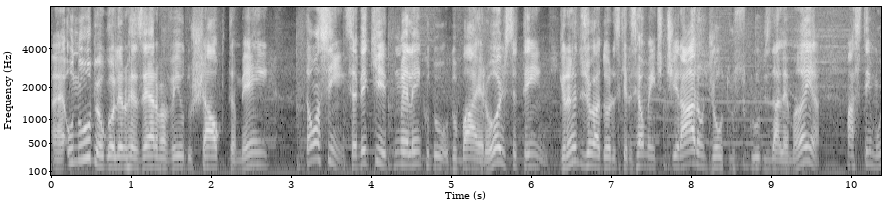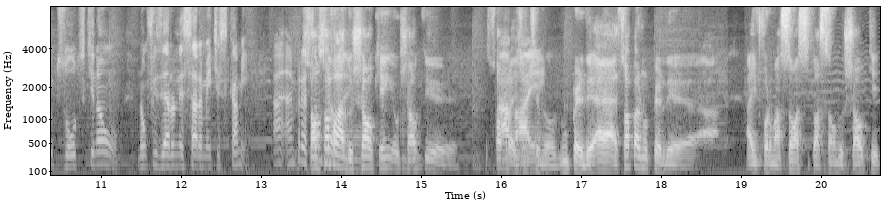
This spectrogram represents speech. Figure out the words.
uh, o Nubel, o goleiro reserva, veio do Schalke também. Então, assim, você vê que no elenco do, do Bayern hoje, você tem grandes jogadores que eles realmente tiraram de outros clubes da Alemanha, mas tem muitos outros que não, não fizeram necessariamente esse caminho. A, a impressão só, só falar tenho, do Schalke, hein? O uhum. Schalke, só ah, pra gente não, não, perder, é, só para não perder a, a, informação, a situação do Schalke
